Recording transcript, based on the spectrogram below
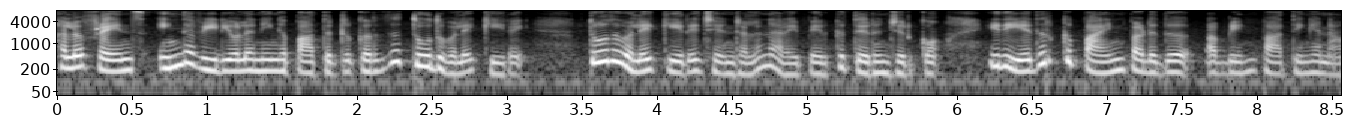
ஹலோ ஃப்ரெண்ட்ஸ் இந்த வீடியோவில் நீங்கள் பார்த்துட்ருக்கிறது தூதுவளை கீரை. தூதுவளை கீரை ஜென்ரலாக நிறைய பேருக்கு தெரிஞ்சிருக்கும். இது எதற்கு பயன்படுது அப்படின்னு பார்த்தீங்கன்னா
